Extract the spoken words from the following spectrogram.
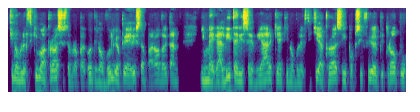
κοινοβουλευτική μου ακρόαση στο Ευρωπαϊκό Κοινοβούλιο, η οποία ερίσταν παρόδο ήταν η μεγαλύτερη σε διάρκεια κοινοβουλευτική ακρόαση υποψηφίου επιτρόπου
